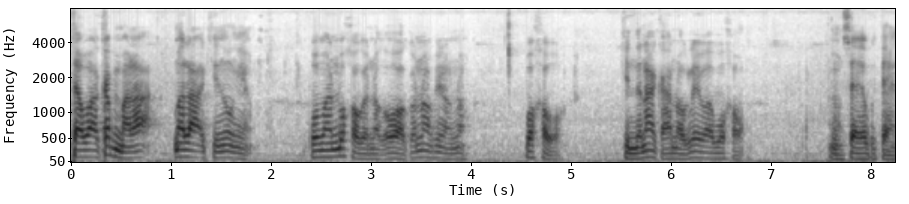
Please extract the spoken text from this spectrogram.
แต่ว่ากับมะละมะละคิโนเนี่ย เพราะมันบ่เข้ากันดอกออกก็นอกพี่น้องเนาะบ่เข้าออกจินตนาการออกเลยว่าบ่เข้าใส่กับแตง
